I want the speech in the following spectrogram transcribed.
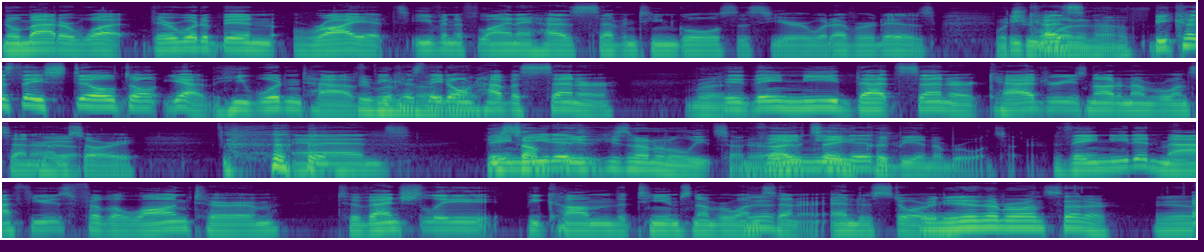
no matter what. There would have been riots, even if Laine has 17 goals this year, or whatever it is. Which he because, wouldn't have. Because they still don't. Yeah, he wouldn't have He wouldn't because have they don't that. have a center. Right. They, they need that center. Kadri is not a number one center. Yeah. I'm sorry. And they He's, some, needed he's not an elite center. I would say he could be a number one center. they needed Matthews for the long term to eventually become the team's number one Yeah. center. End of story. We need a number one center. We need a And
